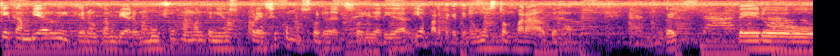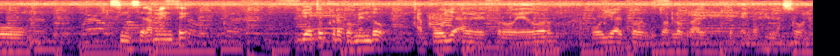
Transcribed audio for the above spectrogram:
qué cambiaron y qué no cambiaron. Muchos han mantenido sus precios como solidaridad y aparte que tienen un stock parado que no. Pero sinceramente yo te recomiendo apoya al proveedor, apoya al productor local que tengas en la zona.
